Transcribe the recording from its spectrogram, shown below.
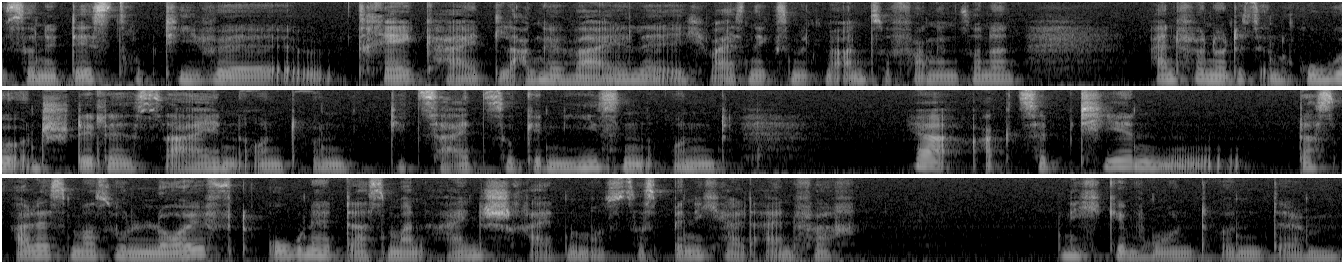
so eine destruktive Trägheit, Langeweile, ich weiß nichts mit mir anzufangen, sondern einfach nur das in Ruhe und Stille sein und, und die Zeit zu genießen und ja, akzeptieren, dass alles mal so läuft, ohne dass man einschreiten muss. Das bin ich halt einfach nicht gewohnt. Und ähm,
